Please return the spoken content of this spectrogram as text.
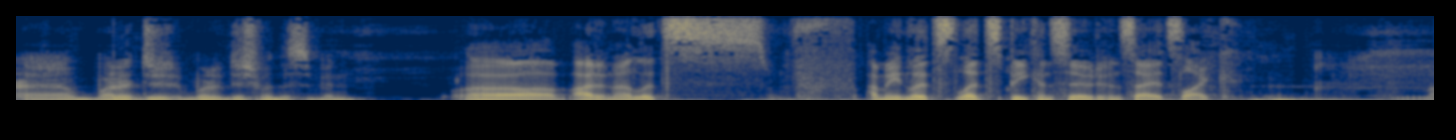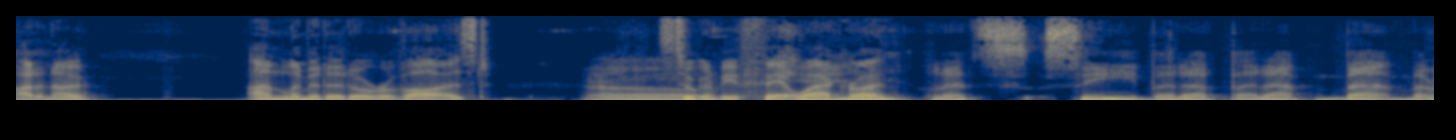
Uh, what a what a edition would this have been? Uh, I don't know. Let's. I mean, let's let's be conservative and say it's like, I don't know, unlimited or revised. Uh, Still going to be a fair whack, right? Let's see. But up, but up, but but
